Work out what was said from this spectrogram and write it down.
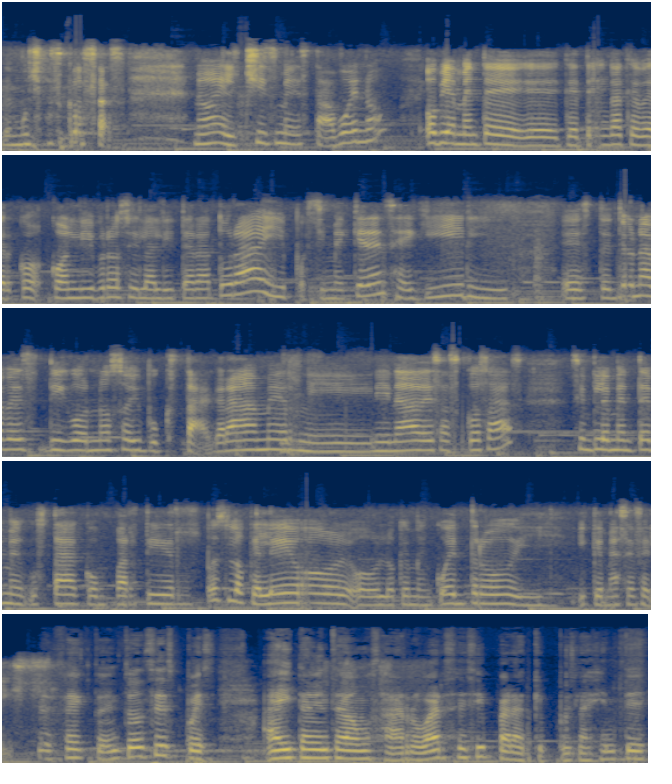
de, muchas cosas, ¿no? El chisme está bueno. Obviamente eh, que tenga que ver con, libros y la literatura y pues si me quieren seguir y este de una vez digo no soy bookstagrammer ni, ni nada de esas cosas simplemente me gusta compartir pues lo que leo o, lo que me encuentro y, y, que me hace feliz. Perfecto entonces pues ahí también te vamos a robar Ceci para que pues la gente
